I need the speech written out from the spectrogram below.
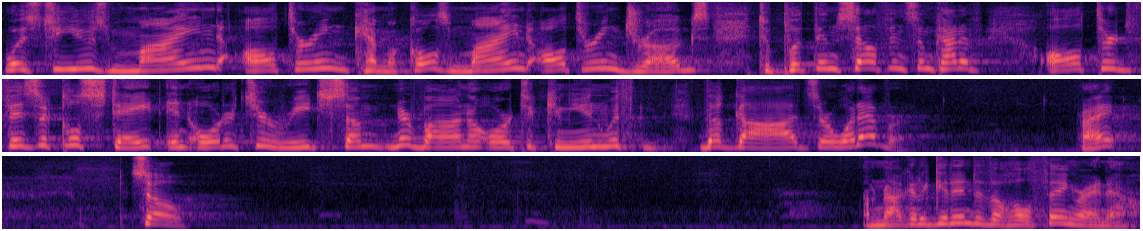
was to use mind-altering chemicals, mind-altering drugs to put themselves in some kind of altered physical state in order to reach some nirvana or to commune with the gods or whatever. Right? So I'm not going to get into the whole thing right now.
